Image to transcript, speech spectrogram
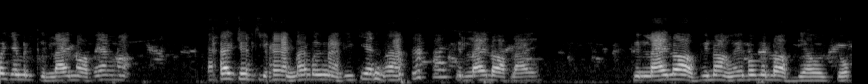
ยยังมันขึ้นหลายรอบแม่งเนาะจนขี้ขันมาเบิ่งหน้าที่เจียนว่าขึ้นหลายรอบหลายขึ้นหลายรอบพี่น้องเอ้ยบ่แม่นรอบเดียวจบ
